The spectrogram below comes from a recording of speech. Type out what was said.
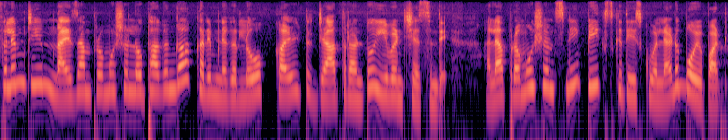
ఫిలిం టీం నైజాం ప్రమోషన్లో భాగంగా కరీంనగర్లో కల్ట్ జాతర అంటూ ఈవెంట్ చేసింది. అలా ప్రమోషన్స్ని పీక్స్కి తీసుకువెళ్ళాడు బోయపాటి.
